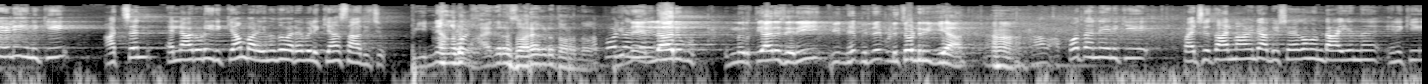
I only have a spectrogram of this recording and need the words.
വിളി എനിക്ക് അച്ഛൻ എല്ലാവരോടും ഇരിക്കാൻ പറയുന്നത് വരെ വിളിക്കാൻ സാധിച്ചു. പിന്നെ അങ്ങോട്ട് ഭയങ്കര സ്വര അങ്ങോട്ട് തുറന്നു. പിന്നെ എല്ലാരും നിർത്തിയാലും ശരി പിന്നെ പിന്നെ വിളിച്ചോണ്ടിരിക്കുക അപ്പോൾ തന്നെ എനിക്ക് പരിശുദ്ധാത്മാവിന്റെ അഭിഷേകം ഉണ്ടായി എന്ന് എനിക്ക്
